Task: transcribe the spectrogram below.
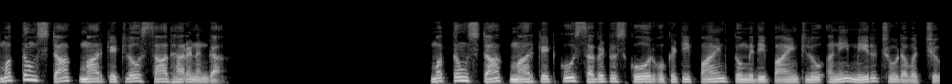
మొత్తం స్టాక్ మార్కెట్లో సాధారణంగా. మొత్తం స్టాక్ మార్కెట్కు సగటు స్కోర్ ఒకటి పాయింట్ తొమ్మిది పాయింట్లు అని మీరు చూడవచ్చు.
